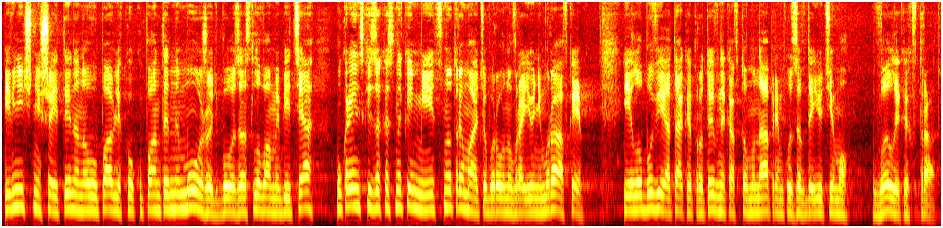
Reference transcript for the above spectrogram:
Північніше йти на Новопавлівку окупанти не можуть, бо за словами бійця, українські захисники міцно тримають оборону в районі Муравки. І лобові атаки противника в тому напрямку завдають йому великих втрат.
